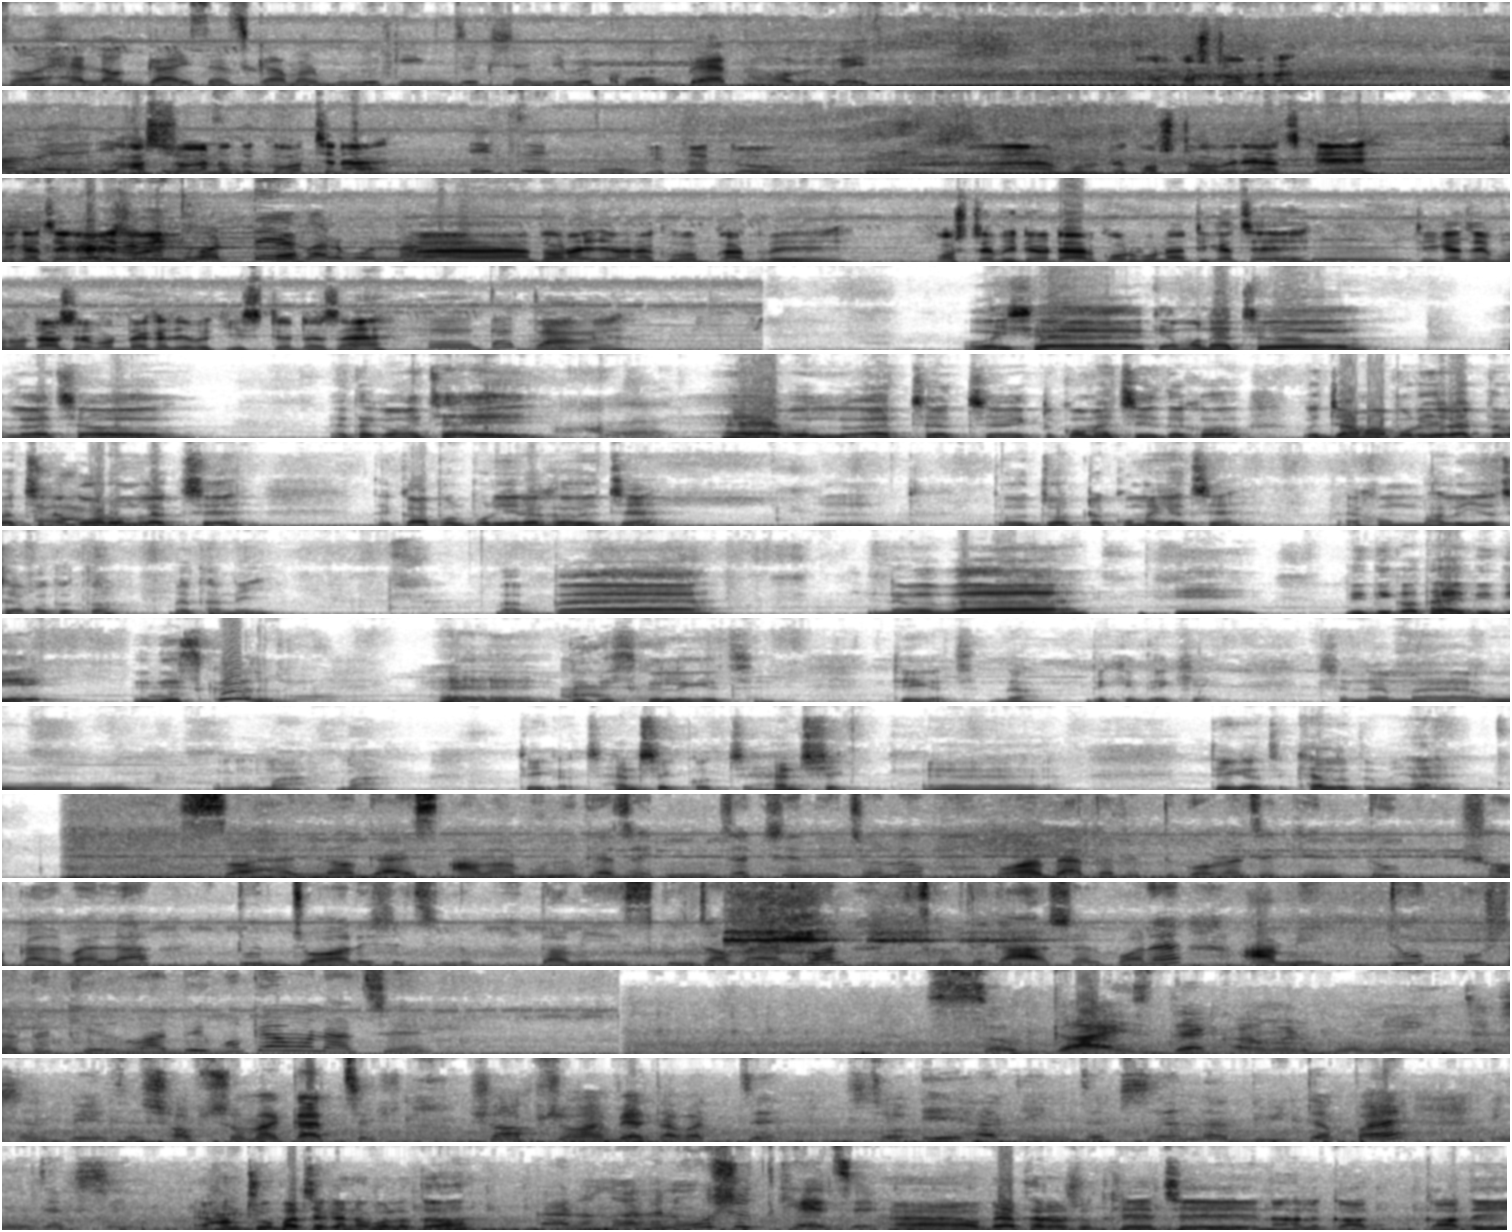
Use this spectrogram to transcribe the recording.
So hello guys আজকে আমার বুনুকে injection দিবে। খুব ব্যথা হবে গাইস তোমার কষ্ট হবে না? হবে। হাসছো কেন? দুঃখ পাচ্ছে না? একটু একটু। একটু একটু? হ্যাঁ বোনটা কষ্ট হবে রে আজকে। ঠিক আছে গাইস ওই ধরতেই পারব না। হ্যাঁ ধরাই যাবে না খুব কাঁদবে। কষ্টের ভিডিওটা আর করব না ঠিক আছে? ঠিক আছে বুনুটা আসার পর দেখা যাবে কি স্ট্যাটাস হ্যাঁ? হ্যাঁ টাটা। ঐশা কেমন আছো? ভালো আছো? ব্যথা কমেছে? হ্যাঁ। বলল আচ্ছা আচ্ছা একটু কমেছে। দেখো ওই জামা পরিয়ে রাখতে পারছি না গরম লাগছে তাই কাপড় পরিয়ে রাখা হয়েছে। হুম তো জ্বরটা কমে গেছে এখন ভালোই আছে আপাতত ব্যথা নেই। বাবা না বাবা হে দিদি কোথায়? দিদি? দিদি স্কুল? হ্যাঁ দিদি স্কুলে গেছে। ঠিক আছে দাও দেখি দেখি। শোনা মা উ উ, উ, মা মা। ঠিক আছে হ্যান্ডশেক করছে হ্যান্ডশেক হ্যাঁ। ঠিক আছে খেলো তুমি হ্যাঁ? সো হ্যালো গাইস আমার বুনুকে যে ইনজেকশন দিয়েছিল ওর ব্যথাটা একটু কমেছে কিন্তু সকালবেলা একটু জ্বর এসেছিল। তো আমি স্কুল যাব এখন স্কুল থেকে আসার পরে আমি একটু ওর সাথে খেলব আর দেখব কেমন আছে। সো গাইস দেখো আমার বোনু ইনজেকশন পেয়েছে, সব সময় কাটছে সব সময় ব্যথা পাচ্ছে। সো এই হাতে ইনজেকশন না দুইটা পায়ে ইনজেকশন এখন চুপ আছে কেন বলো তো? কারণ ও এখন ওষুধ খেয়েছে। হ্যাঁ ও ব্যথার ওষুধ খেয়েছে না হলে কাঁদ। কাঁদে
